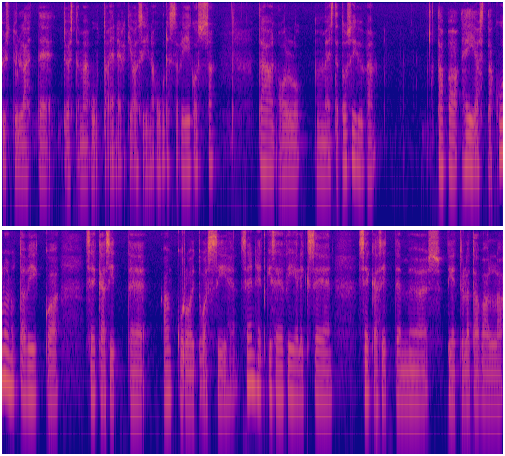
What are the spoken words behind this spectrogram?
pystyn lähteä työstämään uutta energiaa siinä uudessa viikossa. Tämä on ollut mun mielestä tosi hyvä tapa heijastaa kulunutta viikkoa sekä sitten ankkuroitua siihen sen hetkiseen fiilikseen sekä sitten myös tietyllä tavalla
